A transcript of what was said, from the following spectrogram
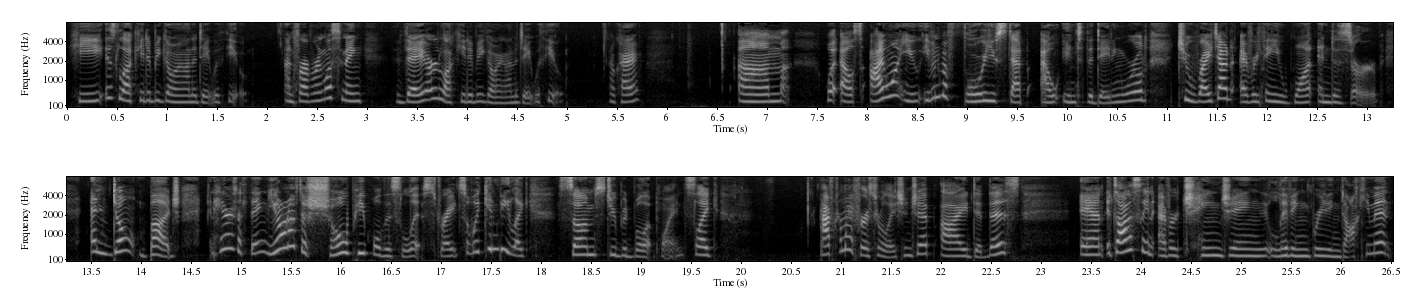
he is lucky to be going on a date with you. And for everyone listening, they are lucky to be going on a date with you. Okay? Um, what else? I want you, even before you step out into the dating world, to write down everything you want and deserve. And don't budge. And here's the thing you don't have to show people this list, right? So it can be like some stupid bullet points. Like, after my first relationship, I did this and it's honestly an ever changing, living, breathing document.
